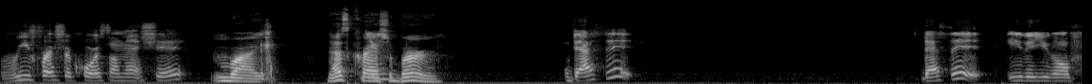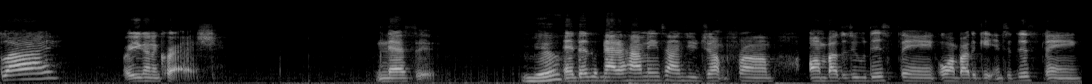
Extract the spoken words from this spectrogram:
refresher course on that shit. Right. That's crash or burn. That's it. That's it. Either you're gonna fly or you're gonna crash. And that's it. Yeah. And it doesn't matter how many times you jump from, oh, I'm about to do this thing, or I'm about to get into this thing.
